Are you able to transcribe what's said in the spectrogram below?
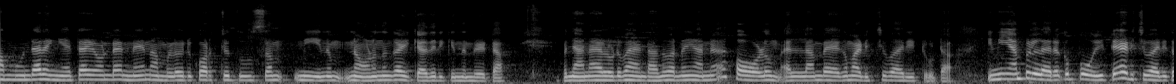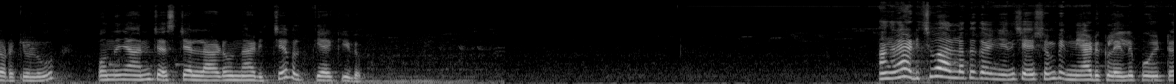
അമ്മൂന്റെ അരങ്ങേറ്റായതുകൊണ്ട് തന്നെ നമ്മളൊരു കുറച്ച് ദിവസം മീനും നോണൊന്നും കഴിക്കാതിരിക്കുന്നുണ്ട് കേട്ടോ. അപ്പം ഞാൻ അയാളോട് വേണ്ടാന്ന് പറഞ്ഞ് ഞാൻ ഹോളും എല്ലാം വേഗം അടിച്ചു വാരിയിട്ടു കേട്ടോ. ഇനി ഞാൻ പിള്ളേരൊക്കെ പോയിട്ടേ അടിച്ചു വാരി തുടയ്ക്കുള്ളൂ. ഒന്ന് ഞാൻ ജസ്റ്റ് എല്ലായിടും ഒന്ന് അടിച്ച് വൃത്തിയാക്കിയിടും അങ്ങനെ അടിച്ചു വാരലൊക്കെ കഴിഞ്ഞതിന് ശേഷം പിന്നെ അടുക്കളയിൽ പോയിട്ട്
